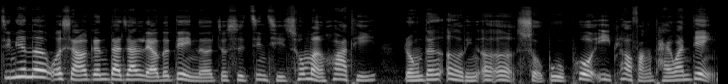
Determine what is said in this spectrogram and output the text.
今天呢，我想要跟大家聊的电影呢，就是近期充满话题、荣登二零二二首部破亿票房台湾电影，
